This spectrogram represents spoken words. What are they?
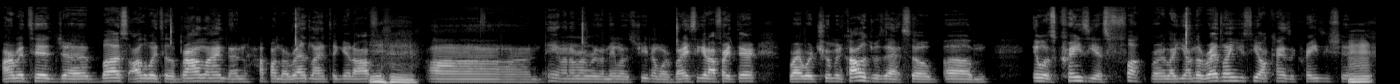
Armitage uh, bus all the way to the Brown line, then hop on the Red line to get off Mm-hmm. on. Damn, I don't remember the name of the street no more. But I used to get off right there, right where Truman College was at. So um, it was crazy as fuck, bro. Like on the Red line, you see all kinds of crazy shit. Mm-hmm.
